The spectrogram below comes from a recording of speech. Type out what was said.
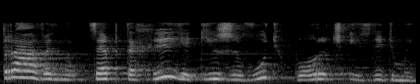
Правильно, це птахи, які живуть поруч із людьми,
